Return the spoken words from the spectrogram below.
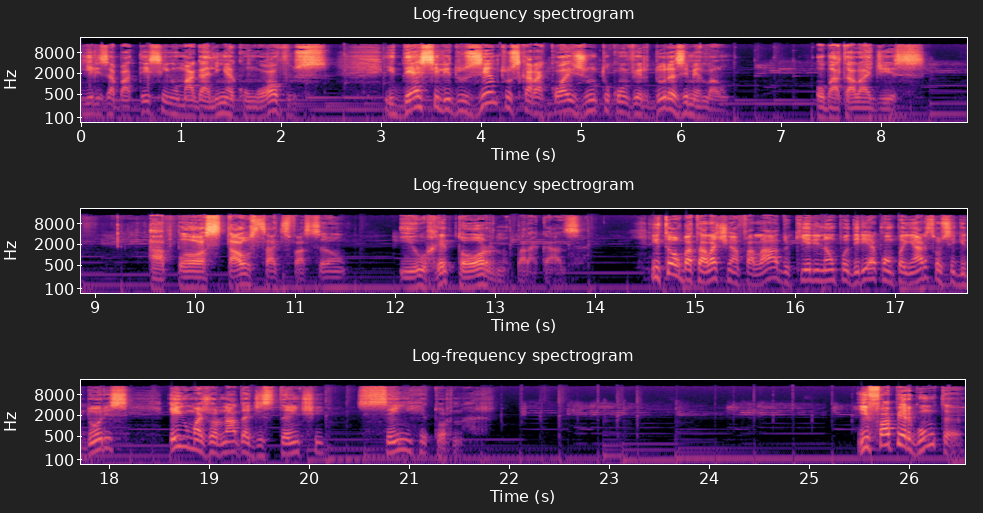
e eles abatessem uma galinha com ovos e desse-lhe duzentos caracóis junto com verduras e melão? O Batalá diz: Após tal satisfação, eu retorno para casa. Então Batalá tinha falado que ele não poderia acompanhar seus seguidores em uma jornada distante sem retornar. Ifá pergunta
